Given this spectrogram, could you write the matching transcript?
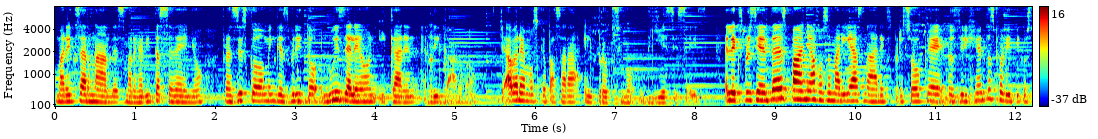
Maritza Hernández, Margarita Cedeño, Francisco Domínguez Brito, Luis de León y Karen Ricardo. Ya veremos qué pasará el próximo 16. El expresidente de España, José María Aznar, expresó que los dirigentes políticos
